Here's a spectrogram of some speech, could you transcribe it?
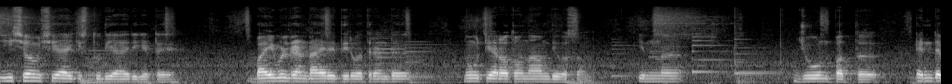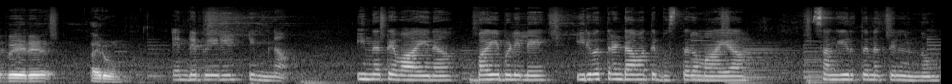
ഈശോമിഷിയായിക്ക് സ്തുതിയായിരിക്കട്ടെ. ബൈബിൾ രണ്ടായിരത്തി ഇരുപത്തിരണ്ട് നൂറ്റി അറുപത്തൊന്നാം ദിവസം. ഇന്ന് ജൂൺ പത്ത്. എന്റെ പേര് അരുൺ. എന്റെ പേര് ടിംന. ഇന്നത്തെ വായന ബൈബിളിലെ ഇരുപത്തിരണ്ടാമത്തെ പുസ്തകമായ സങ്കീർത്തനത്തിൽ നിന്നും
